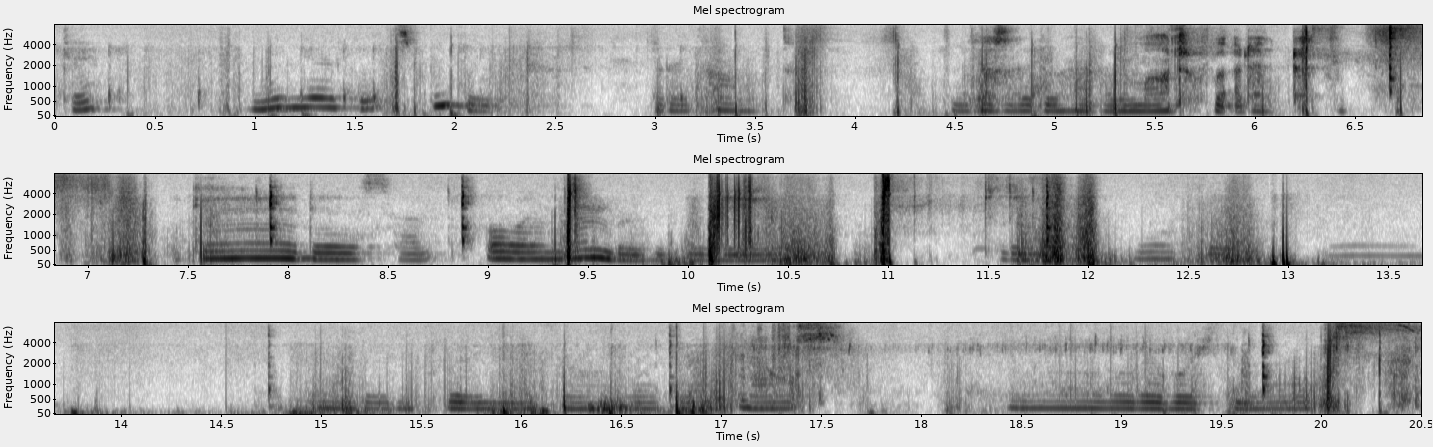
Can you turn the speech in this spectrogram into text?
Okay? Maybe I could speed it, but I can't. Because I don't have any model button. Okay, this. Uh, oh, I remember I played water. And then played um, what else? Uh, whatever's next.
